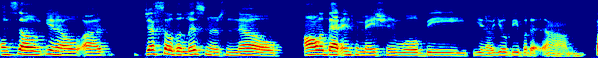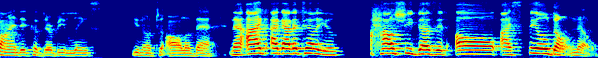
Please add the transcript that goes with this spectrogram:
and so you know uh, just so the listeners know all of that information will be you know you'll be able to um, find it because there'll be links you know to all of that now i i gotta tell you how she does it all i still don't know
